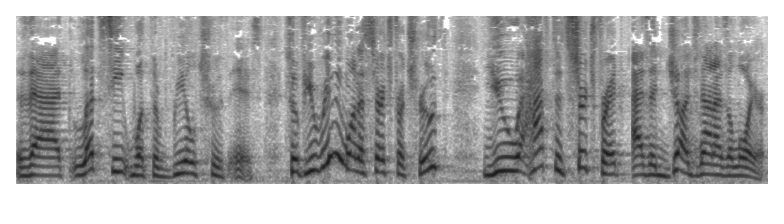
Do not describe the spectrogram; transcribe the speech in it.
that let's see what the real truth is. So if you really want to search for truth, you have to search for it as a judge, not as a lawyer.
